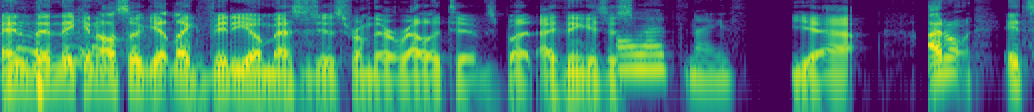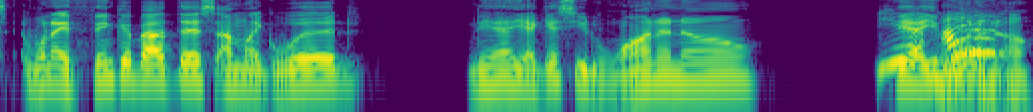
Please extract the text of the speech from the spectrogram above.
and then they can also get like video messages from their relatives. But I think it's just oh, that's nice. Yeah. I don't it's when I think about this, I'm like, would yeah, yeah, I guess you'd wanna know. You- yeah, you'd wanna know.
